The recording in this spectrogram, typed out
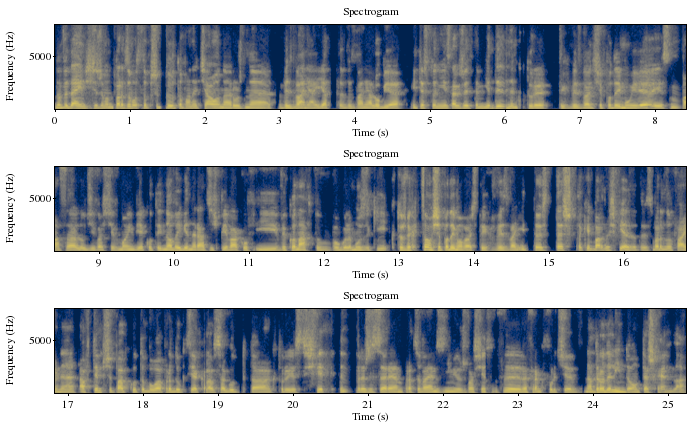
no wydaje mi się, że mam bardzo mocno przygotowane ciało na różne wyzwania. I ja te wyzwania lubię i też to nie jest tak, że jestem jedynym, który tych wyzwań się podejmuje. Jest masa ludzi właśnie w moim wieku, tej nowej generacji śpiewaków i wykonawców w ogóle muzyki, którzy chcą się podejmować tych wyzwań i to jest też takie bardzo świeże, to jest bardzo fajne. A w tym przypadku to była produkcja Klausa Gutta, który jest świetnym reżyserem. Pracowałem z nim już właśnie w, we Frankfurcie nad Rodelindą, też Händla.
